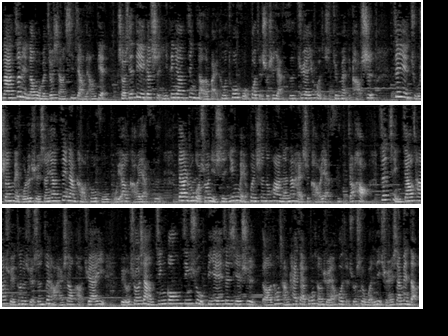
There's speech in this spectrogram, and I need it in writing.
那这里呢，我们就详细讲两点。首先，第一个是一定要尽早的摆脱托福或者说是雅思、GRE 或者是 GMAT 的考试。建议主升美国的学生要尽量考托福，不要考雅思。当然，如果说你是英美混声的话呢，那还是考雅思比较好。申请交叉学科的学生最好还是要考 GRE，比如说像精工、金数、BA 这些是呃通常开在工程学院或者说是文理学院下面的，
